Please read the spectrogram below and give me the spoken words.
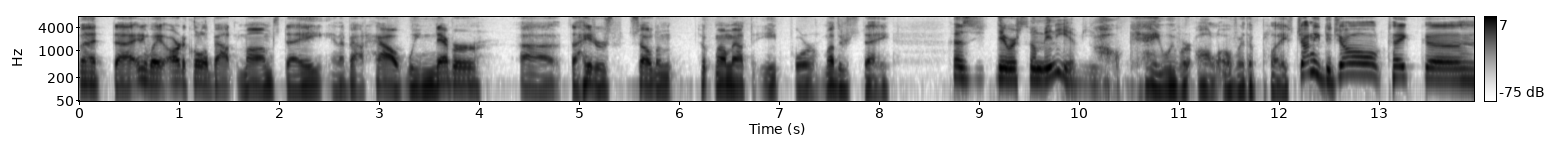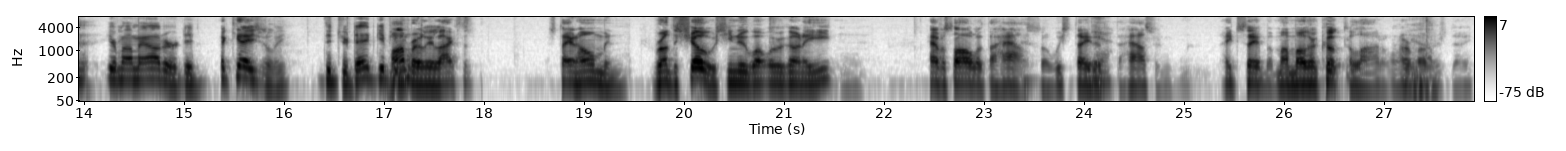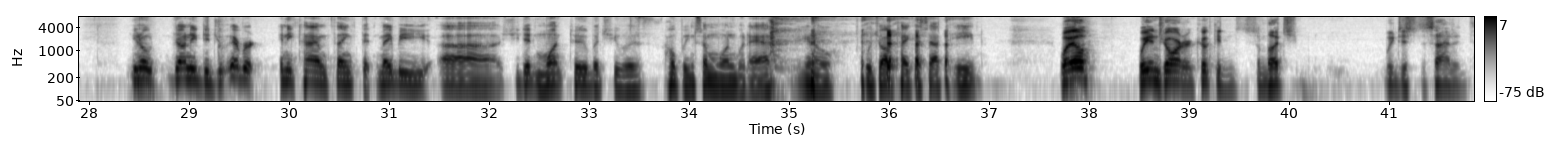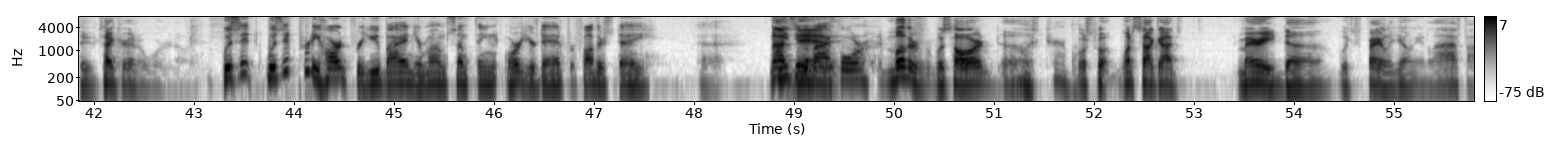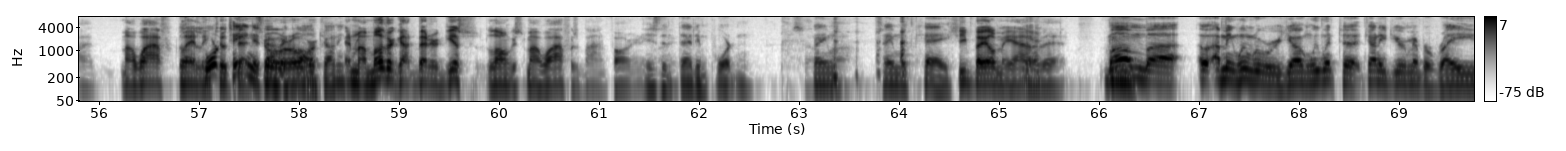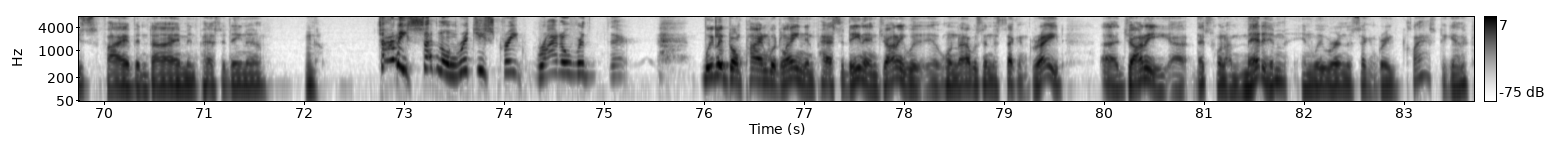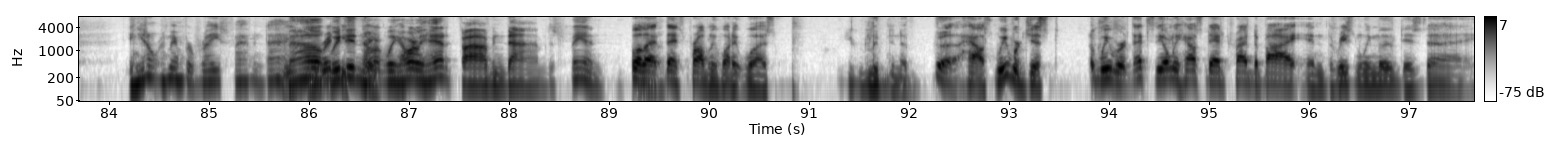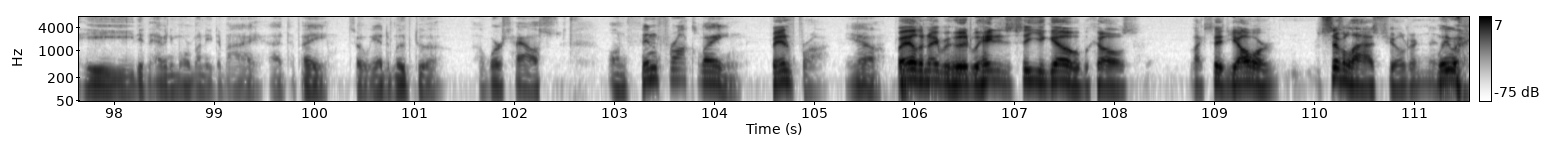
But uh, anyway, article about Mom's Day and about how we never, uh, the haters seldom took mom out to eat for Mother's Day. Because there were so many of you. Okay, we were all over the place. Johnny, did y'all take uh, your mom out, or did Occasionally, did your dad give you mom you? really likes to stay at home and run the show. She knew what we were going to eat and have us all at the house. So we stayed Yeah. at the house. And hate to say it, but my mother cooked a lot on her Mother's Day. You know, Johnny, did you ever anytime think that maybe uh, she didn't want to, but she was hoping someone would ask? You know, would y'all take us out to eat? Well, we enjoyed her cooking so much, we just decided to take her at her word on it. Was it was it pretty hard for you buying your mom something or your dad for Father's Day? Not Easy to buy for? Mother was hard. Uh, Oh, it's terrible. Of course, once I got married, uh, was fairly young in life. I, my wife gladly took 14 that as recall, over, Johnny. and my mother got better gifts as long as my wife was buying for her. Anyway. Isn't that important? same same with Kay. She bailed me out of that. Mom, uh, oh, I mean, when we were young, we went to Johnny. Do you remember Ray's Five and Dime in Pasadena? No. Johnny's sitting on Ritchie Street, right over there. We lived on Pinewood Lane in Pasadena, and Johnny was when I was in the second grade. Uh, Johnny, uh, that's when I met him, and we were in the second grade class together. And you don't remember Ray's Five and Dime? No, we didn't. Street? We hardly had five and dime to spend. Well, that that's probably what it was. You lived in a uh, house. We were just we were. That's the only house Dad tried to buy, and the reason we moved is uh, he didn't have any more money to buy uh, to pay, so we had to move to a, a worse house on Finfrock Lane. Finfrock. Yeah, Well, the neighborhood. We hated to see you go because, like I said, y'all were civilized children. and we were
